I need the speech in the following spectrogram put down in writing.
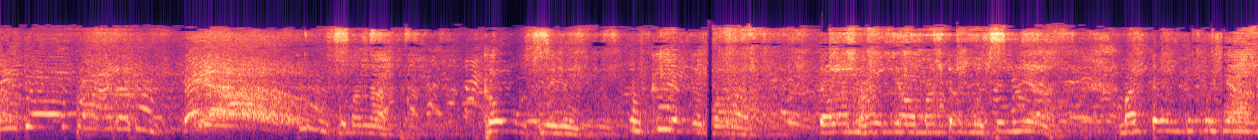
hidup Pak Adabi, terus semangat. Kau muslimin, ukir yang kebarat dalam halnya mantan muslimnya, mantan kepunyaan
